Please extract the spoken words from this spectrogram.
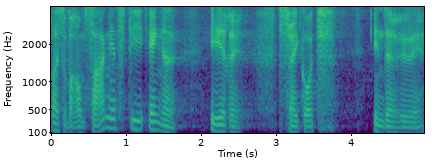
Also warum sagen jetzt die Engel, Ehre sei Gott in der Höhe?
